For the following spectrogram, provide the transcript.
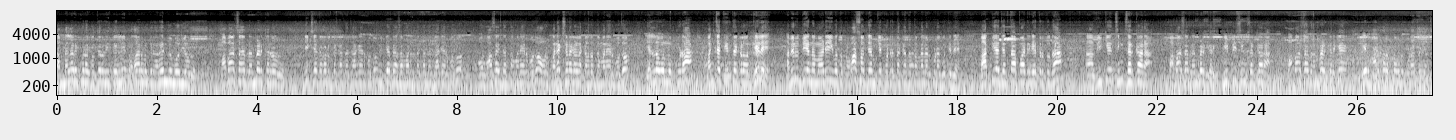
ತಮ್ಮೆಲ್ಲರಿಗೂ ಕೂಡ ಗೊತ್ತಿರೋ ರೀತಿಯಲ್ಲಿ ಪ್ರಧಾನಮಂತ್ರಿ ನರೇಂದ್ರ ಮೋದಿ ಅವರು ಬಾಬಾ ಸಾಹೇಬ್ ಅಂಬೇಡ್ಕರ್ ಅವರು ದೀಕ್ಷೆ ತಗೊಂಡಿರ್ತಕ್ಕಂಥ ಜಾಗ ಇರ್ಬೋದು, ವಿದ್ಯಾಭ್ಯಾಸ ಮಾಡಿರ್ತಕ್ಕಂಥ ಜಾಗ ಇರ್ಬೋದು, ಅವ್ರು ವಾಸ ಇದ್ದಂಥ ಮನೆ ಇರ್ಬೋದು, ಅವ್ರ ಕೊನೆ ಕ್ಷಣಗಳನ್ನ ಕಳೆದಂಥ ಮನೆ ಇರ್ಬೋದು, ಎಲ್ಲವನ್ನು ಕೂಡ ಪಂಚತೀರ್ಥಗಳು ಅಂತೇಳಿ ಅಭಿವೃದ್ಧಿಯನ್ನು ಮಾಡಿ ಇವತ್ತು ಪ್ರವಾಸೋದ್ಯಮಕ್ಕೆ ಕೊಟ್ಟಿರ್ತಕ್ಕಂಥ ತಮ್ಮೆಲ್ಲರೂ ಕೂಡ ಗೊತ್ತಿದೆ. ಭಾರತೀಯ ಜನತಾ ಪಾರ್ಟಿ ನೇತೃತ್ವದ ವಿ ಕೆ ಸಿಂಗ್ ಸರ್ಕಾರ ಬಾಬಾ ಸಾಹೇಬ್ ಅಂಬೇಡ್ಕರ್ ಬಿ ಪಿ ಸಿಂಗ್ ಸರ್ಕಾರ ಬಾಬಾ ಸಾಹೇಬ್ ಅಂಬೇಡ್ಕರ್ಗೆ ಏನು ಭಾರತ ರತ್ನವನ್ನು ಕೂಡ ಕೆಲಸ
